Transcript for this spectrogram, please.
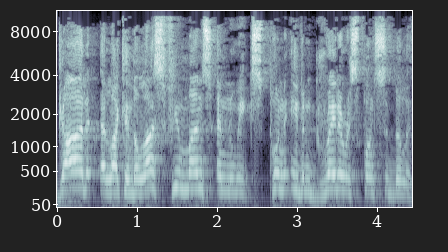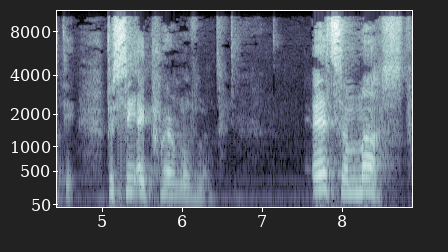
God, like in the last few months and weeks, put an even greater responsibility to see a prayer movement. It's a must.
